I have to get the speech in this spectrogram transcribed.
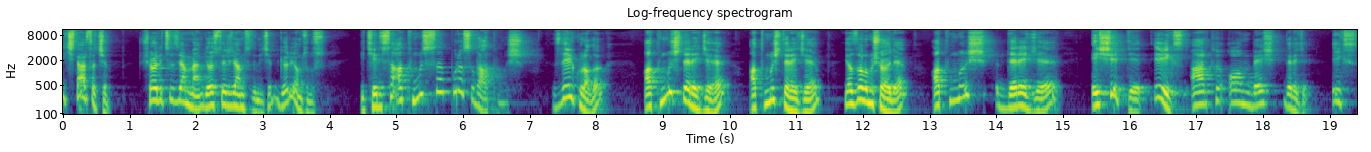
İç ters açı. Şöyle çizeceğim ben. Göstereceğim sizin için. Görüyor musunuz? İçerisi 60 ise burası da 60. Z kuralı 60 derece 60 derece yazalım şöyle. 60 derece eşittir x artı 15 derece. x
